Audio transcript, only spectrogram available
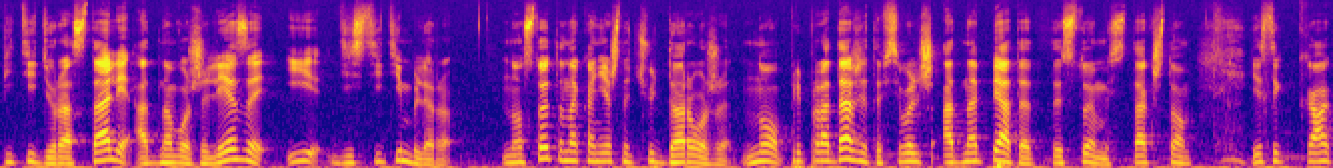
5 дюрастали, одного железа и 10 тимблера. Но стоит она, конечно, чуть дороже. Но при продаже это всего лишь 1 пятая этой стоимости. Так что, если как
